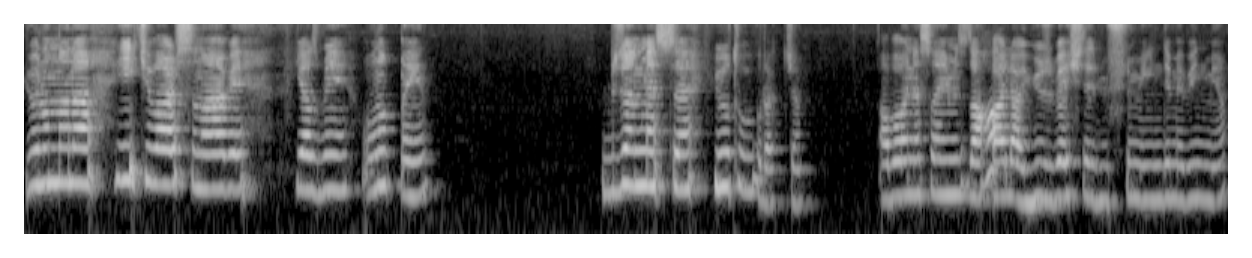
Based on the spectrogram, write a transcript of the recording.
Yorumlara iyi ki varsın abi yazmayı unutmayın. Düzelmezse YouTube'u bırakacağım. Abone sayımız da hala 105'te düştü mü indi mi bilmiyorum.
